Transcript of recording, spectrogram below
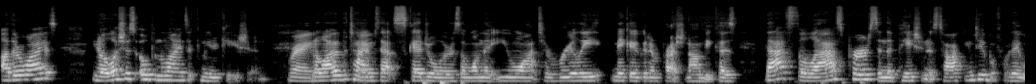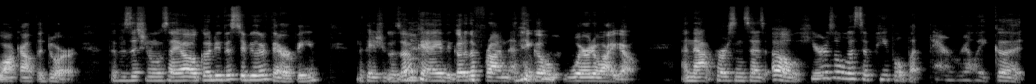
otherwise, you know, let's just open the lines of communication. Right. And a lot of the times that scheduler is the one that you want to really make a good impression on because that's the last person the patient is talking to before they walk out the door. The physician will say, Oh, go do vestibular therapy the patient goes, okay. They go to the front and they go, mm-hmm. where do I go? And that person says, oh, here's a list of people, but they're really good.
